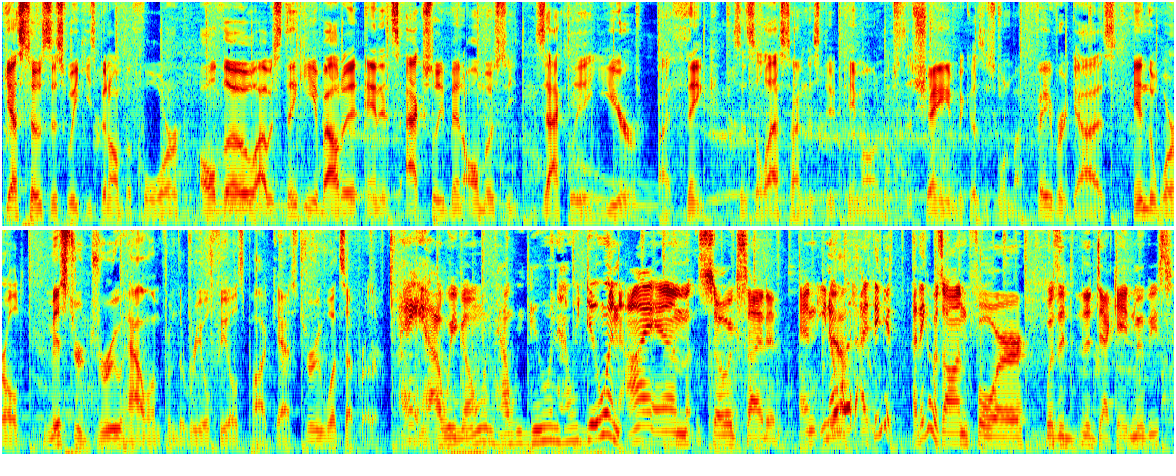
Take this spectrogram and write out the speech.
guest host this week. He's been on before, although I was thinking about it, and it's actually been almost exactly a year, I think, since the last time this dude came on, which is a shame because he's one of my favorite guys in the world, Mr. Drew Hallum from the Reel Feels podcast. Drew, what's up, brother? Hey, how we going? How we doing? How we doing? I am so excited. And you know Yeah. what? I think it. I think it was on for was it the decade movies?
